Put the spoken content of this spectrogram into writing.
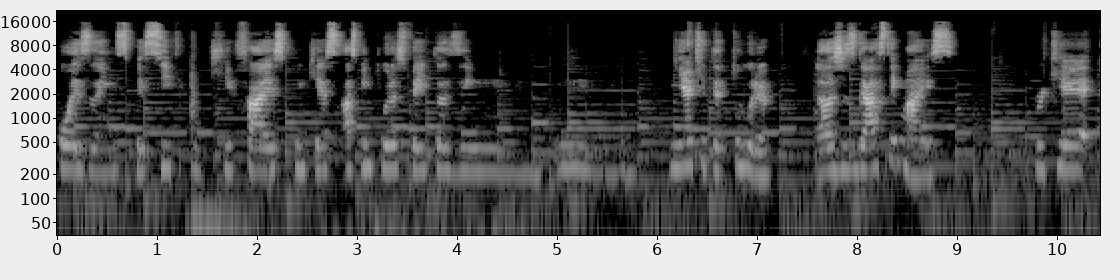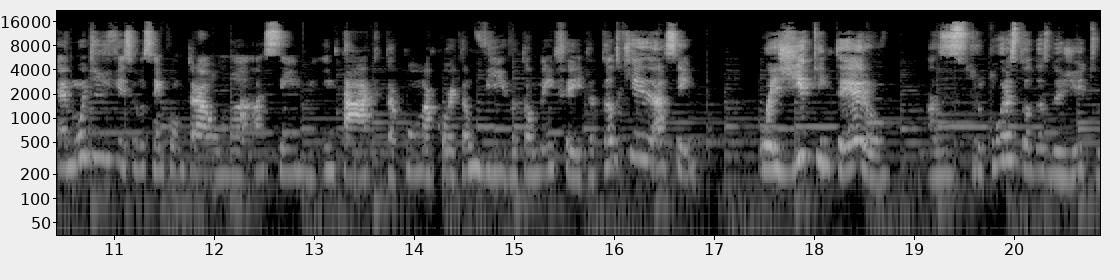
coisa em específico que faz com que as, as pinturas feitas em, em, em arquitetura elas desgastem mais. Porque é muito difícil você encontrar uma assim intacta, com uma cor tão viva, tão bem feita. Tanto que, assim, o Egito inteiro, as estruturas todas do Egito,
